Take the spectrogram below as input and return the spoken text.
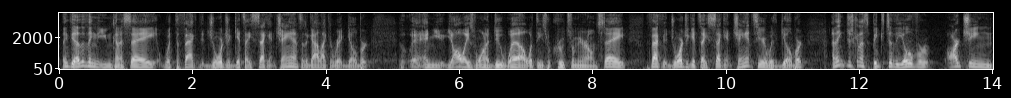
I think the other thing that you can kind of say with the fact that Georgia gets a second chance at a guy like a Arik Gilbert – and you, you always want to do well with these recruits from your own state. The fact that Georgia gets a second chance here with Gilbert, I think just kind of speaks to the overarching,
